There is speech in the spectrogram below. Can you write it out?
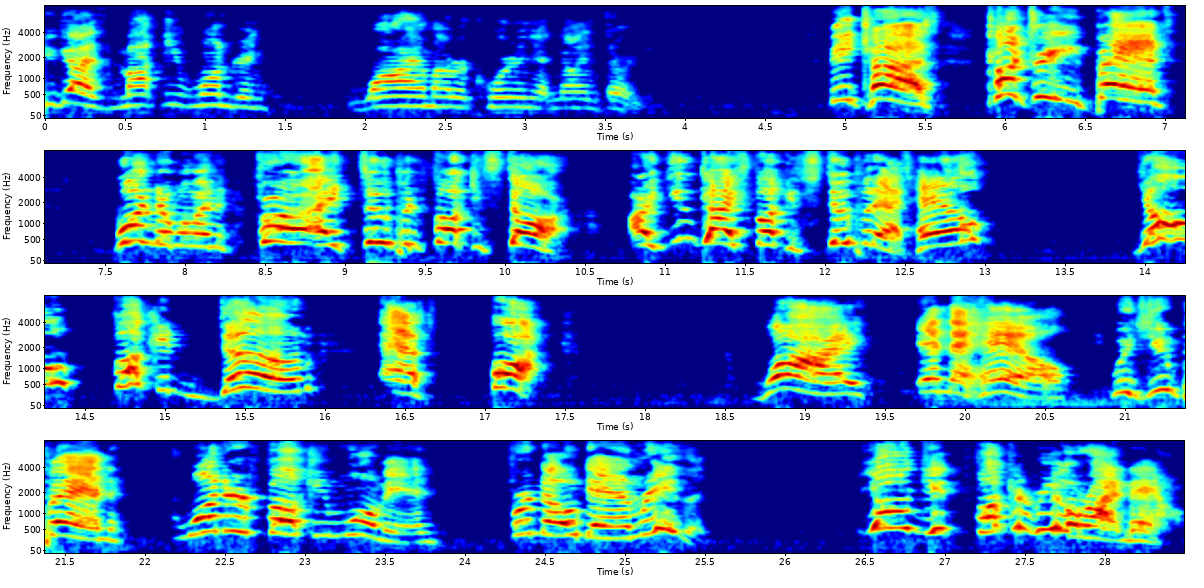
You guys might be wondering, why am I recording at 9.30? Because country bands Wonder Woman for a stupid fucking star. Are you guys fucking stupid as hell? Y'all fucking dumb as fuck. Why in the hell would you ban Wonder fucking Woman for no damn reason? Y'all get fucking real right now.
